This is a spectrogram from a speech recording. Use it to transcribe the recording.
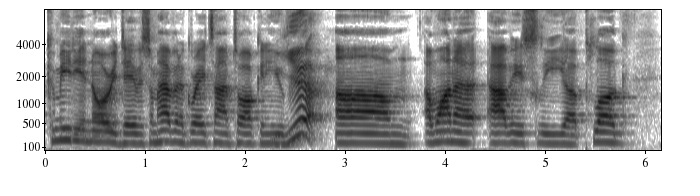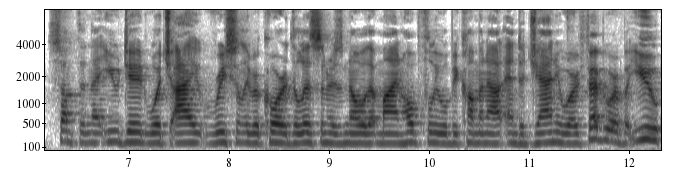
comedian Nore Davis, I'm having a great time talking to you. yeah. Um, I want to obviously uh, plug something that you did, which I recently recorded. The listeners know that mine hopefully will be coming out end of January, February. But you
